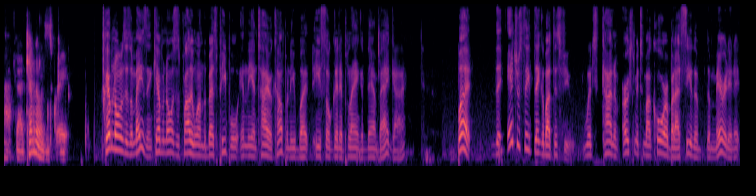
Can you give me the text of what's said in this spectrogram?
Oh god, Kevin Owens is great. Kevin Owens is amazing. Kevin Owens is probably one of the best people in the entire company, but he's so good at playing a damn bad guy. But the interesting thing about this feud, which kind of irks me to my core, but I see the, the merit in it,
